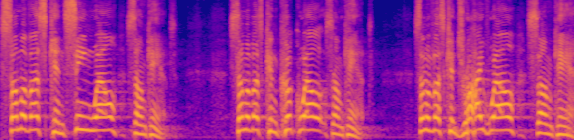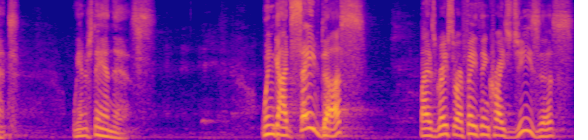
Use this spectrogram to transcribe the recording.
Some of us can sing well, some can't. Some of us can cook well, some can't. Some of us can drive well, some can't. We understand this. When God saved us, by His grace through our faith in Christ Jesus,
